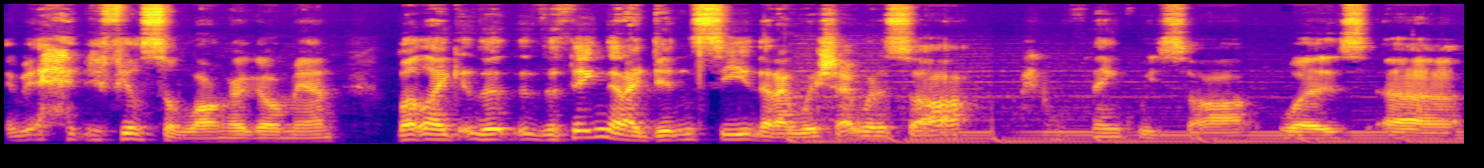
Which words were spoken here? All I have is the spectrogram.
it, it feels so long ago, man. But like the the the thing that I didn't see that I wish I would have saw, I don't think we saw was uh,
